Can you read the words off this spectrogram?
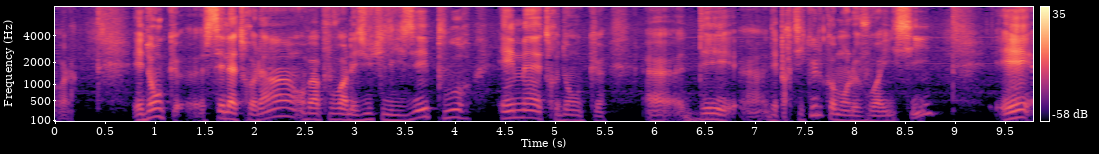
voilà. Et donc ces lettres-là, on va pouvoir les utiliser pour émettre donc euh, euh, des, particules comme on le voit ici et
